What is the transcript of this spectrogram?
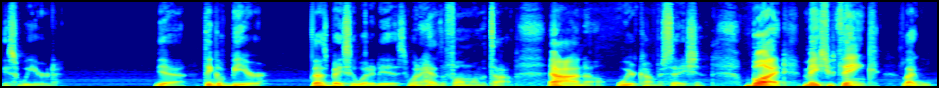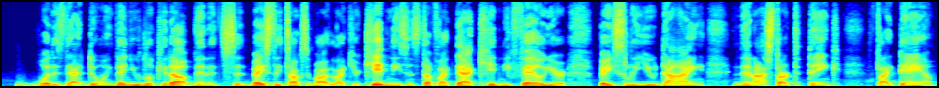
It's weird. Yeah, think of beer. That's basically what it is when it has the foam on the top. Ah, I know, weird conversation, but makes you think. Like, what is that doing? Then you look it up. Then it basically talks about like your kidneys and stuff like that, kidney failure, basically you dying. And then I start to think, it's like, damn,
